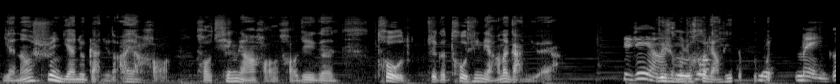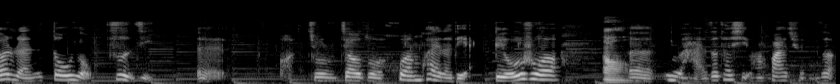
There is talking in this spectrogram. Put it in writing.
也能瞬间就感觉到，哎呀，好好清凉，好好这个透这个透心凉的感觉呀。是这样，为什么就喝凉啤酒？每个人都有自己呃，就是叫做欢快的点。比如说，呃，女孩子她喜欢花裙子，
